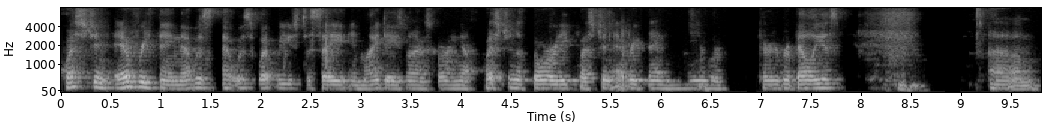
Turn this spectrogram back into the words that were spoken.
question everything. That was that was what we used to say in my days when I was growing up. Question authority, question everything. We were very rebellious. Um,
